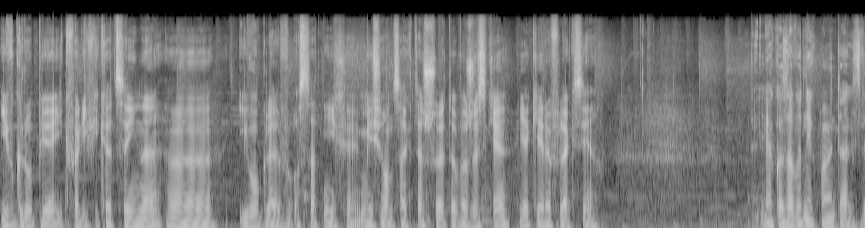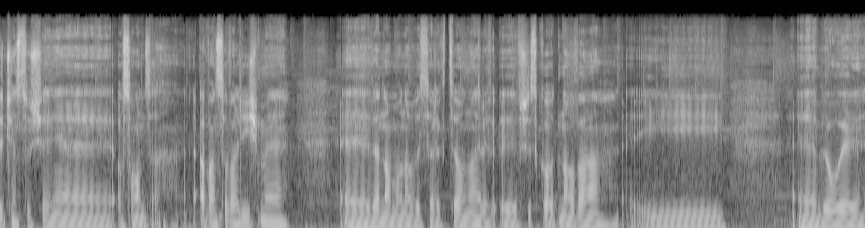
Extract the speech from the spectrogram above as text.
i w grupie, i kwalifikacyjne, i w ogóle w ostatnich miesiącach też towarzyskie. Jakie refleksje? Jako zawodnik powiem tak, zwycięzców się nie osądza. Awansowaliśmy, wiadomo, nowy selekcjoner, wszystko od nowa i były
